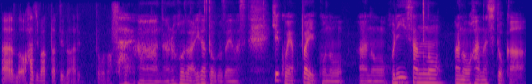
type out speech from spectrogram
あの、始まったっていうのはあると思います。はい。ああ、なるほど。ありがとうございます。結構やっぱりこの、あの、堀井さんのあのお話とか、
